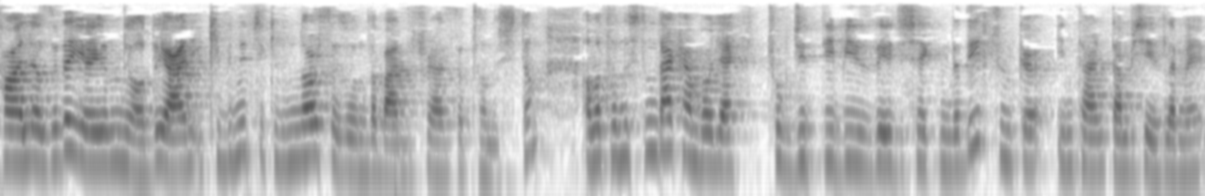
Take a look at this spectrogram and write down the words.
hali hazırda yayınlıyordu. Yani 2003-2004 sezonunda ben de Friends'le tanıştım. Ama tanıştım derken böyle çok ciddi bir izleyici şeklinde değil. Çünkü internetten bir şey izleme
